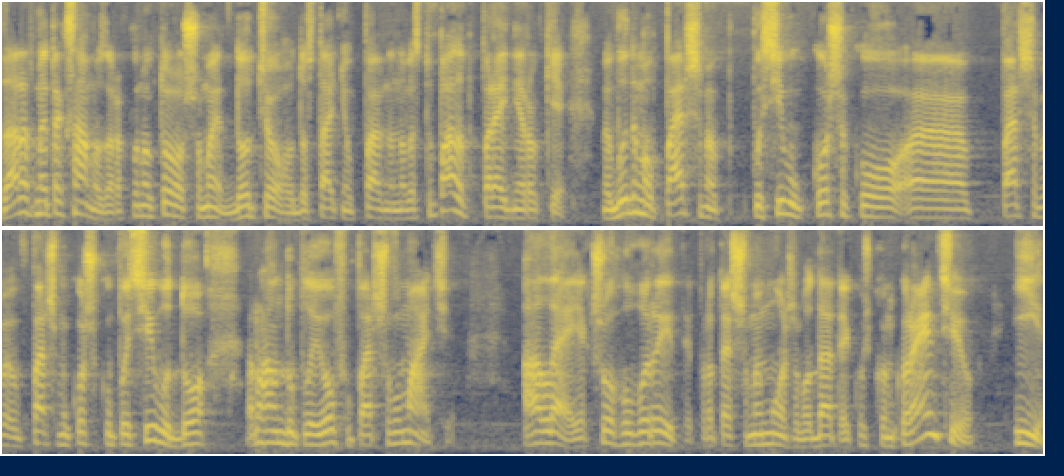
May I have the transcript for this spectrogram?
Зараз ми так само за рахунок того, що ми до цього достатньо впевнено виступали попередні роки. Ми будемо першими посіву кошику, першими в першому кошику посіву до раунду плей-офф у першому матчі. Але якщо говорити про те, що ми можемо дати якусь конкуренцію і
